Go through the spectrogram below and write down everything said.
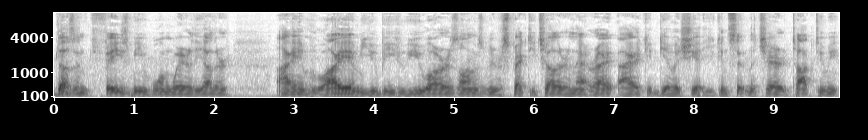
doesn't phase me one way or the other. I am who I am. You be who you are. As long as we respect each other and that right, I could give a shit. You can sit in the chair and talk to me.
